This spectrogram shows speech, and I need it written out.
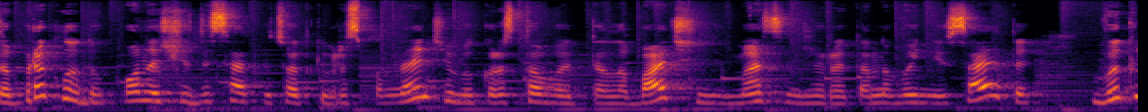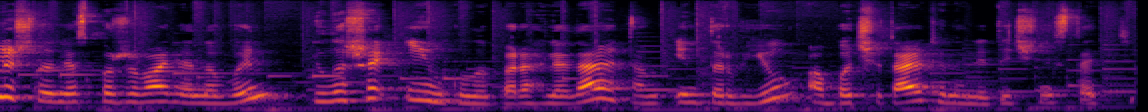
До прикладу, понад 60% респондентів використовують телебачення, месенджери та новинні сайти виключно для споживання новин і лише інколи переглядають там інтерв'ю або читають аналітичні статті.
